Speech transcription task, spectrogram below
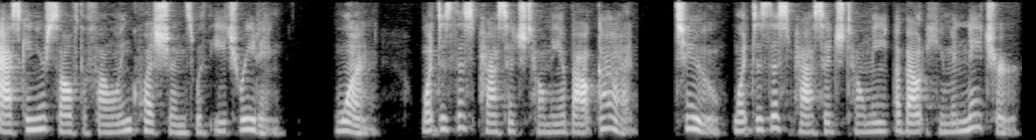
asking yourself the following questions with each reading 1. What does this passage tell me about God? 2. What does this passage tell me about human nature?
